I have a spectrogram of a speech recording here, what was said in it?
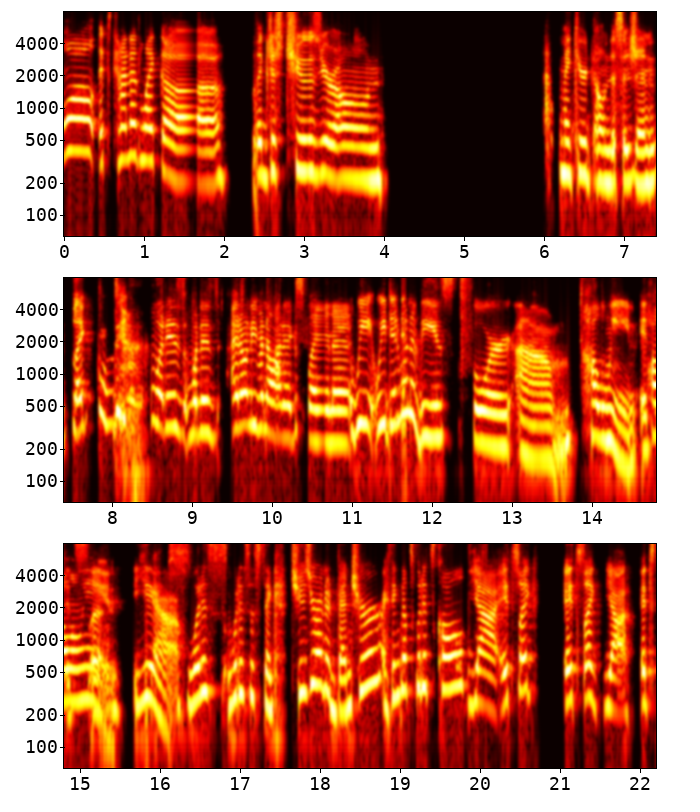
well it's kind of like a like just choose your own make your own decision like what is what is i don't even know how to explain it We we did one of these for um Halloween. It- it's, uh, halloween yeah. Yes. What is what is this thing? Choose your own adventure. I think that's what it's called. yeah it's like it's like yeah it's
